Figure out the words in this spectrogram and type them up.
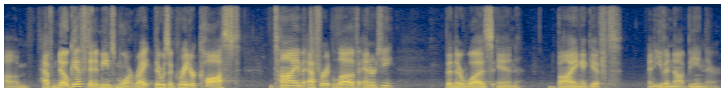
um, have no gift, and it means more, right? There was a greater cost time, effort, love, energy than there was in buying a gift and even not being there.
